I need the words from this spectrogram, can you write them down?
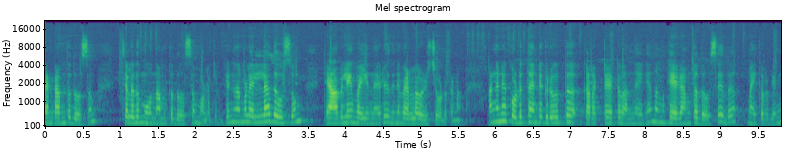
രണ്ടാമത്തെ ദിവസം ചിലത് മൂന്നാമത്തെ ദിവസം മുളയ്ക്കും. പിന്നെ നമ്മൾ എല്ലാ ദിവസവും രാവിലെയും വൈകുന്നേരവും ഇതിന് വെള്ളം ഒഴിച്ചു കൊടുക്കണം. അങ്ങനെ കൊടുത്ത് അതിന്റെ ഗ്രോത്ത് കറക്റ്റായിട്ട് വന്നു കഴിഞ്ഞാൽ നമുക്ക് ഏഴാമത്തെ ദിവസം ഇത് മൈക്രോഗ്രീൻ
